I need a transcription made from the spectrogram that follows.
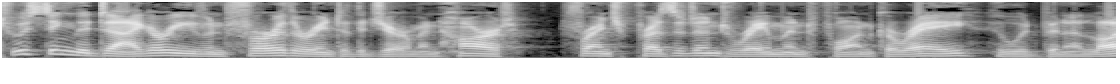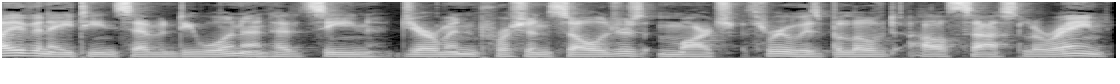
Twisting the dagger even further into the German heart, French President Raymond Poincaré, who had been alive in 1871 and had seen German Prussian soldiers march through his beloved Alsace Lorraine,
